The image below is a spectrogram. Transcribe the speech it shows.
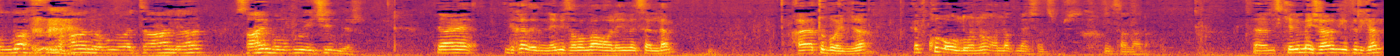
Allah Subhanahu ve Teala sahip olduğu içindir. Yani dikkat edin Nebi sallallahu aleyhi ve sellem hayatı boyunca hep kul olduğunu anlatmaya çalışmış insanlara. Yani biz kelime işaret getirirken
